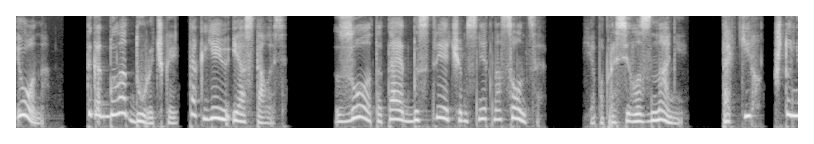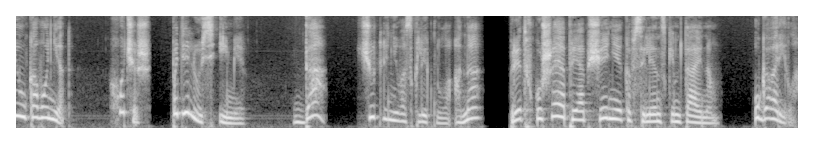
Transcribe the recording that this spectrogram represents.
Иона, ты как была дурочкой, так ею и осталась. Золото тает быстрее, чем снег на солнце. Я попросила знаний, таких, что ни у кого нет. Хочешь, поделюсь ими?» «Да!» — чуть ли не воскликнула она, предвкушая приобщение ко вселенским тайнам. Уговорила.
